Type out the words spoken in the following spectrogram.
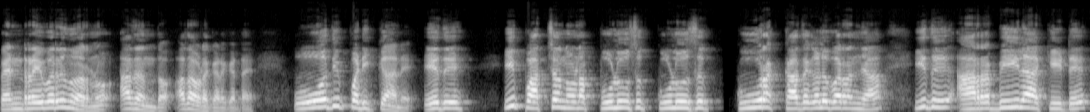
പെൻ ഡ്രൈവർ എന്ന് പറഞ്ഞു അതെന്തോ? അതവിടെ കിടക്കട്ടെ. ഓതി പഠിക്കാൻ ഏത്? ഈ പച്ച നുണ പുളൂസ് കുളൂസ് കൂറ കഥകൾ പറഞ്ഞ ഇത് അറബിയിലാക്കിയിട്ട്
